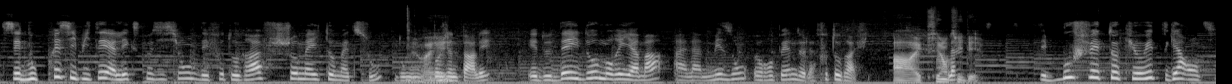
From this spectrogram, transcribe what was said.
c'est de vous précipiter à l'exposition des photographes Shomei Tomatsu, dont, Ouais. dont je viens de parler, et de Deido Moriyama à la Maison européenne de la photographie. Ah, excellente Là- idée. C'est bouffée tokyoïte garantie.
